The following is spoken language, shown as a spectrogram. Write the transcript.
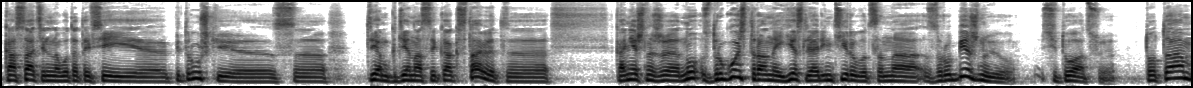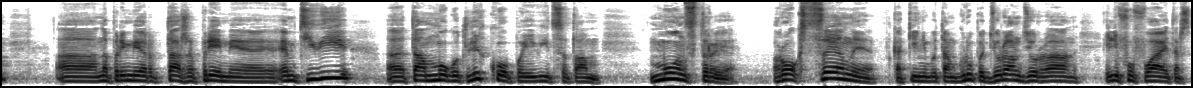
Касательно вот этой всей э, петрушки э, с тем, где нас и как ставят, э, конечно же, ну, с другой стороны, если ориентироваться на зарубежную ситуацию, то там, например, та же премия MTV, э, там могут легко появиться там монстры рок-сцены, какие-нибудь там группы Дюран Дюран или Foo Fighters.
